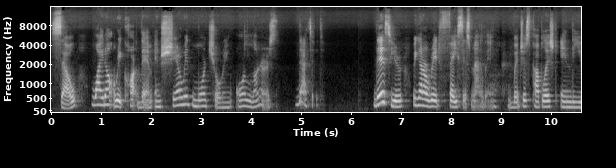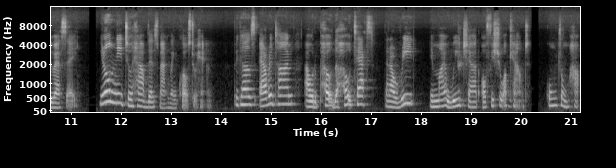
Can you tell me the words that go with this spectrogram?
So, why don't record them and share with more children or learners? That's it. This year, we're gonna read Faces magazine, which is published in the USA. You don't need to have this magazine close to hand because every time I would post the whole text that I read in my WeChat official account. 公众号,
